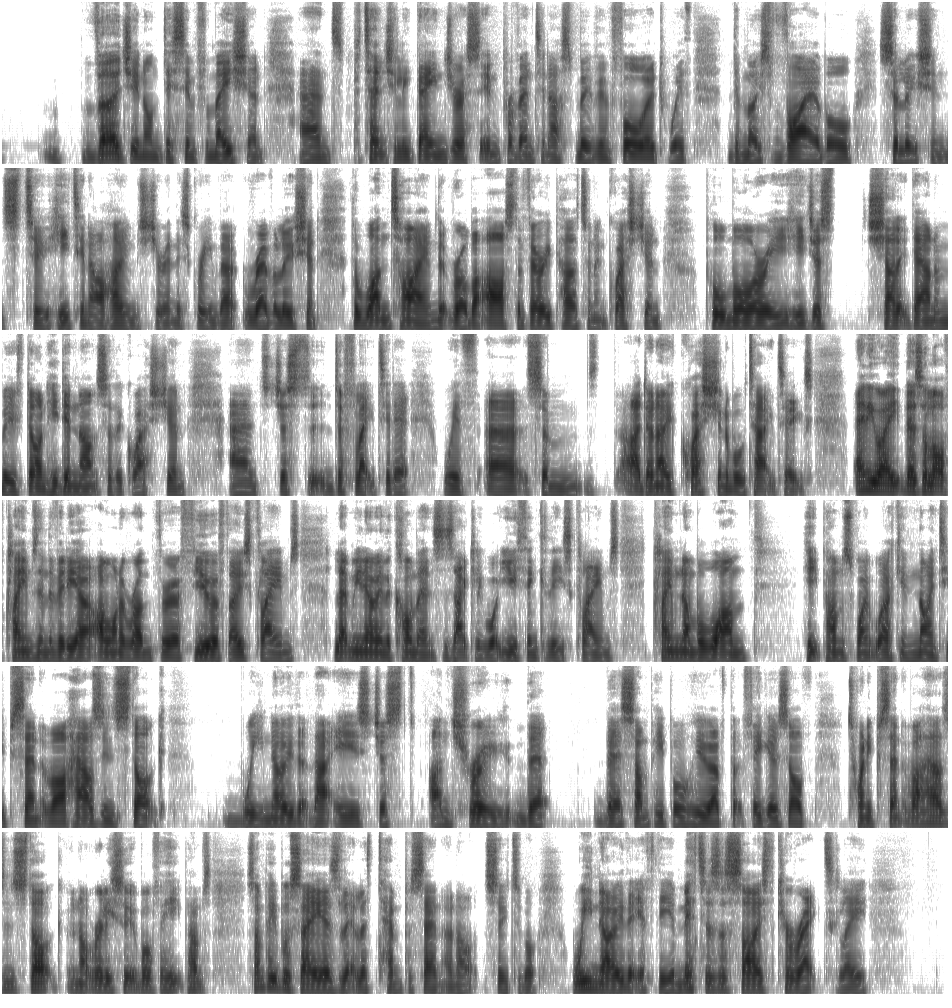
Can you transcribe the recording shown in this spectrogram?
verging on disinformation and potentially dangerous in preventing us moving forward with the most viable solutions to heating our homes during this green revolution. The one time that Robert asked a very pertinent question, Paul Morey, he just shut it down and moved on. He didn't answer the question and just deflected it with uh, some, I don't know, questionable tactics. Anyway, there's a lot of claims in the video. I want to run through a few of those claims. Let me know in the comments exactly what you think of these claims. Claim number one heat pumps won't work in 90% of our housing stock. We know that that is just untrue, that there's some people who have put figures of 20% of our housing stock are not really suitable for heat pumps. Some people say as little as 10% are not suitable. We know that if the emitters are sized correctly,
